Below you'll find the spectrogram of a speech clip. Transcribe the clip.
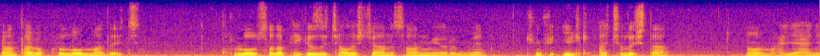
Şu an tabi kurulu olmadığı için. Kurulu olsa da pek hızlı çalışacağını sanmıyorum ben. Çünkü ilk açılışta normal yani.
